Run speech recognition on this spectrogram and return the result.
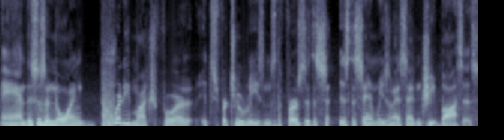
And this is annoying pretty much for it's for two reasons. The first is the, is the same reason I said in cheap bosses.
